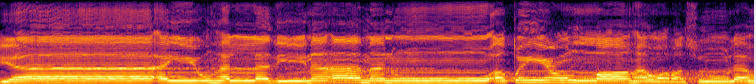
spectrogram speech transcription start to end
يا ايها الذين امنوا اطيعوا الله ورسوله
